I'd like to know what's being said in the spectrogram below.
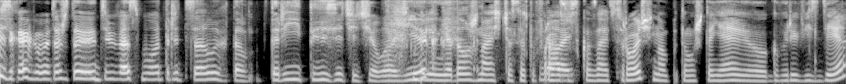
есть, как бы, то, что тебя смотрит целых там 3000 человек, человек. Блин, я должна сейчас эту фразу Давай. сказать срочно, потому что я ее говорю везде.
